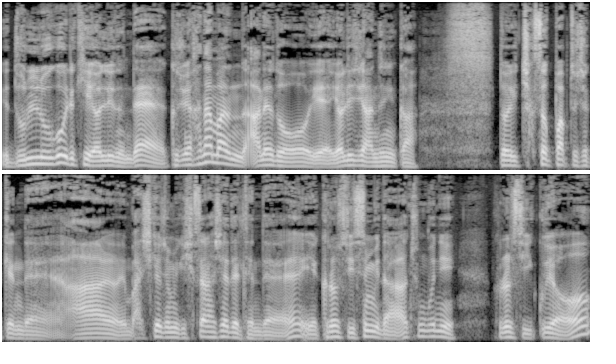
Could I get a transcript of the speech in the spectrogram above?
누르고 이렇게 열리는데 그 중에 하나만 안 해도 예, 열리지 않으니까 또이 즉석밥 드셨겠는데 아, 맛있게 좀 이렇게 식사를 하셔야 될 텐데 예, 그럴 수 있습니다. 충분히 그럴 수 있고요.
